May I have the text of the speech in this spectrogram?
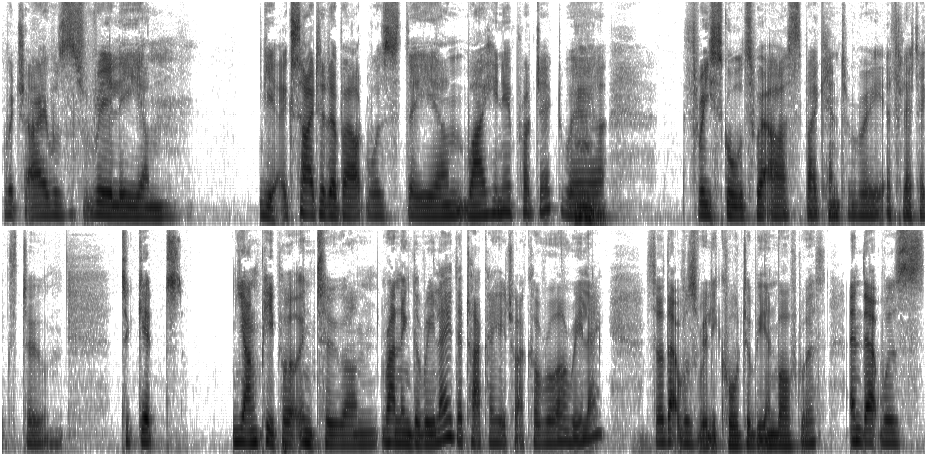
which I was really um, yeah excited about was the um, Wahine project, where three schools were asked by Canterbury Athletics to to get young people into um, running the relay, the Takahe Akaroa relay. So that was really cool to be involved with, and that was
